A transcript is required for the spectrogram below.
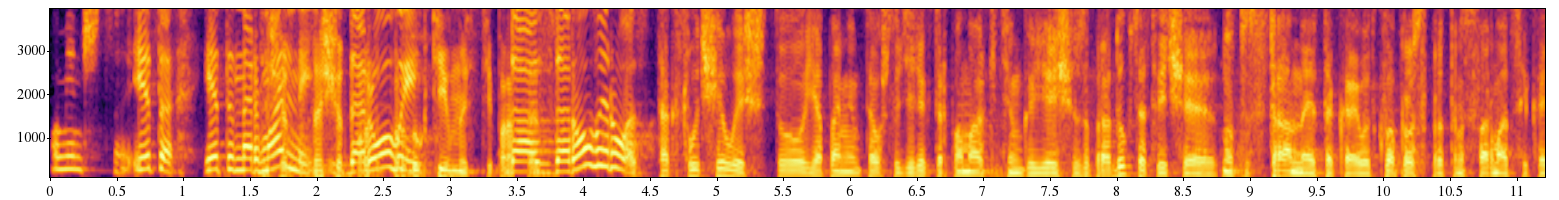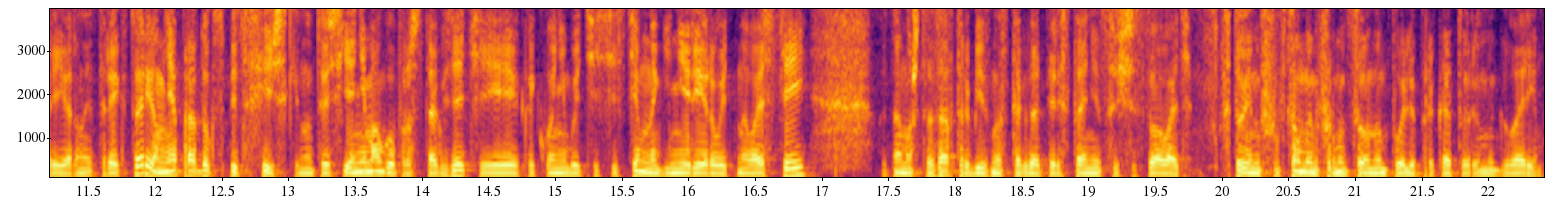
уменьшится. Это, это нормальный, за счет, за счет здоровый, продуктивности да, процесса. здоровый рост. Так случилось, что я помимо того, что директор по маркетингу, я еще за продукт отвечаю. Ну, тут странная такая вот к вопросу про трансформацию карьерной траектории. У меня продукт специфический. Ну, то есть я не могу просто так взять и какой-нибудь системно генерировать новостей, потому что завтра бизнес тогда перестанет существовать в, той, в том информационном поле, про которое мы говорим.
